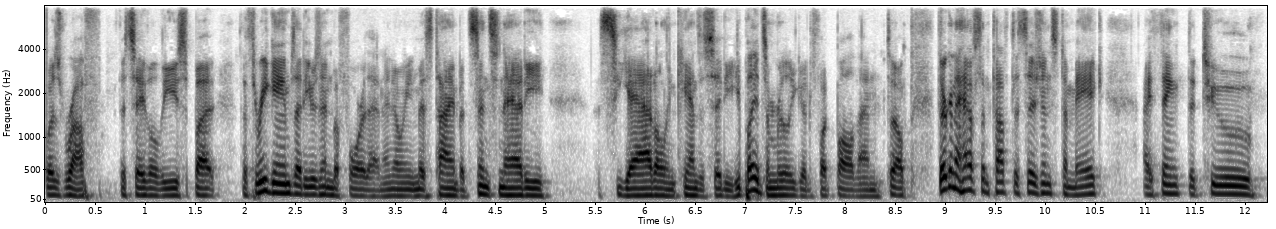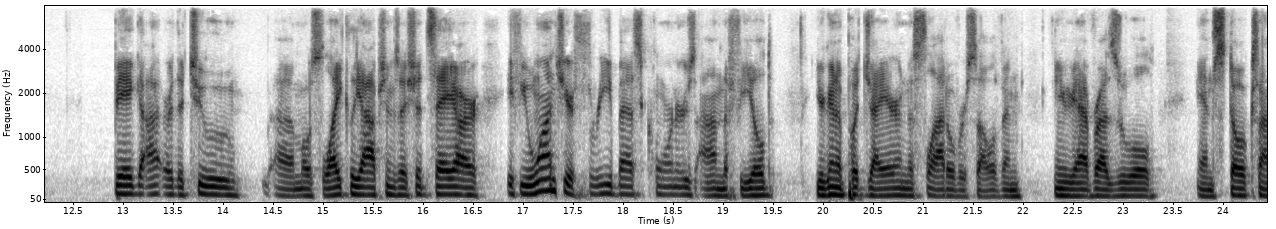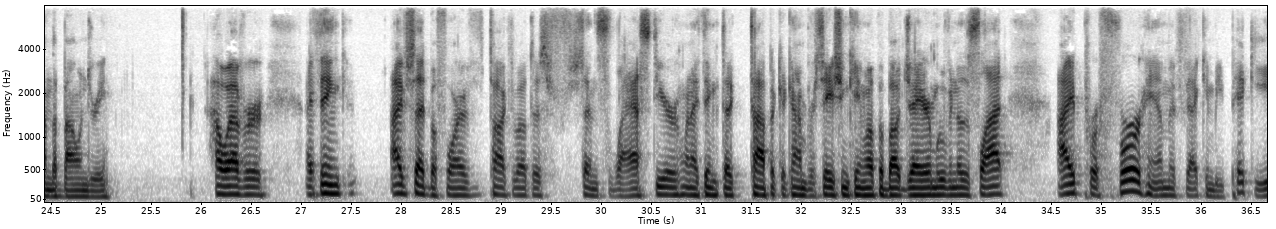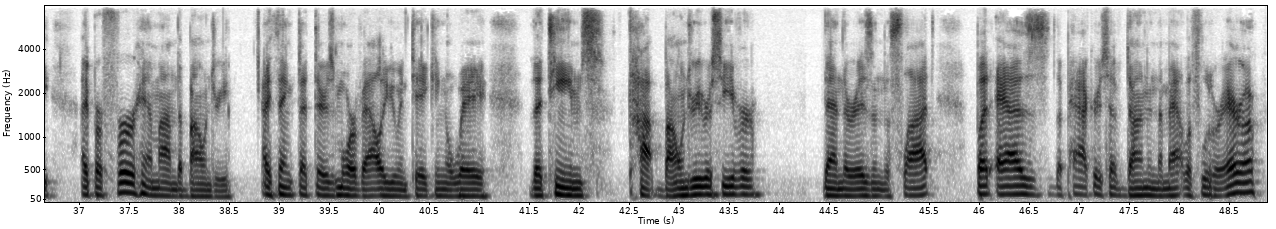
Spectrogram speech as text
was rough to say the least. But the three games that he was in before that, and I know he missed time, but Cincinnati, Seattle and Kansas City. He played some really good football then. So they're going to have some tough decisions to make. I think the two big uh, or the two uh, most likely options, I should say, are if you want your three best corners on the field, you're going to put Jaire in the slot over Sullivan, and you have Rasul and Stokes on the boundary. However, I think I've said before, I've talked about this since last year when I think the topic of conversation came up about Jaire moving to the slot. I prefer him, if I can be picky, I prefer him on the boundary. I think that there's more value in taking away the team's top boundary receiver than there is in the slot. But as the Packers have done in the Matt LaFleur era,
